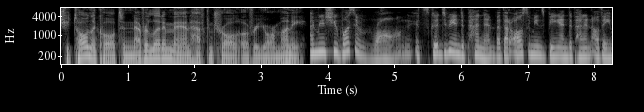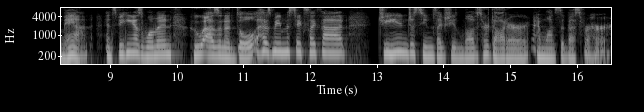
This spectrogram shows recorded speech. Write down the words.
She told Nicole to never let a man have control over your money. I mean, she wasn't wrong. It's good to be independent, but that also means being independent of a man. And speaking as a woman who, as an adult, has made mistakes like that, Jeanne just seems like she loves her daughter and wants the best for her.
